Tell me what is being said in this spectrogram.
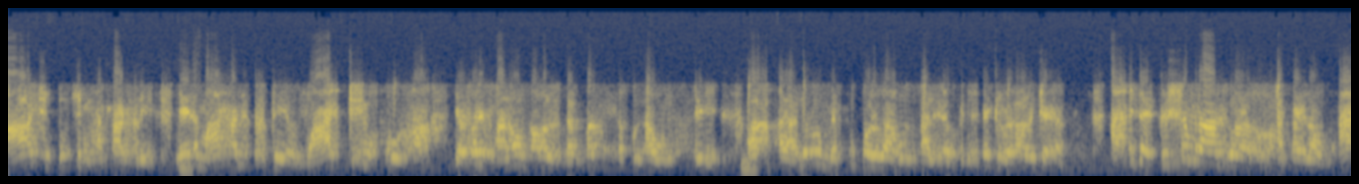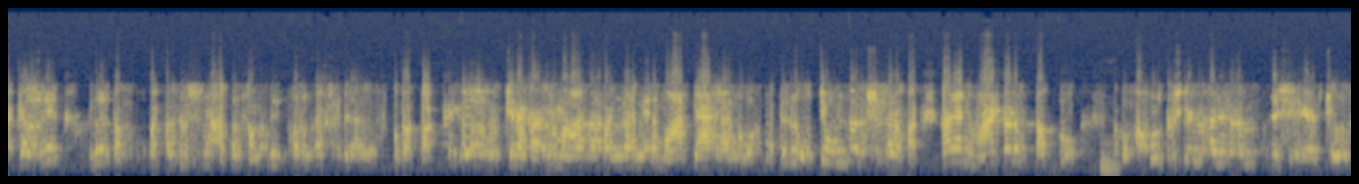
ఆచి తూచి మాట్లాడాలి. నేను మాట్లాడే ప్రతి వాక్యం కూడా ఎవరి మనోభావాలు దెబ్బతీయకుండా ఉండాలి. ఆ, అది అందరూ మెప్పుకోలుగా ఉండాలి. ఒక డిబేట్లు అయితే కృష్ణరాజు గారు మాట్లాడిన వ్యాఖ్యలని అందరూ తప్పు పట్టాల్సిన అతను సమర్థించుకోవడం ఒక పత్రికలో వచ్చిన కథనం ఆధారంగా నేను మాట్లాడాను. ఒక పత్రిక వచ్చి ఉండొచ్చు కదా. కానీ ఆయన మాట్లాడడం తప్పు. అప్పుడు కృష్ణరాజు పనిష్ చేయొచ్చు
